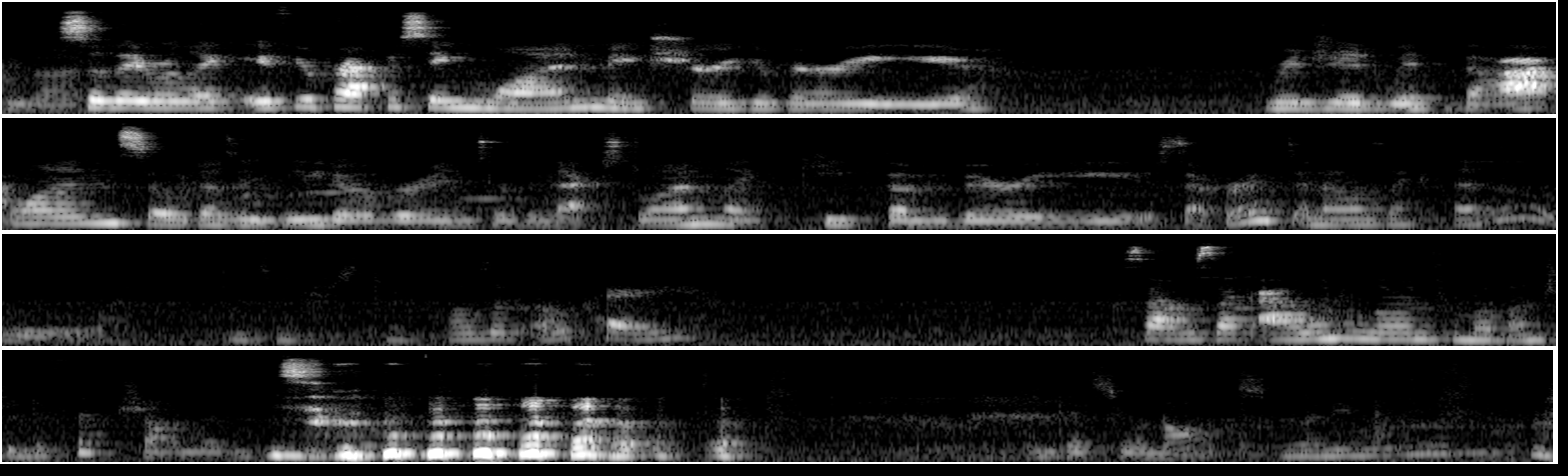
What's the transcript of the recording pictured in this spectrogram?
see that. so they were like if you're practicing one make sure you're very rigid with that one so it doesn't bleed over into the next one like keep them very separate and i was like oh That's interesting. I was like, okay. Because I was like, I want to learn from a bunch of different shamans. I guess you're not anyone.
